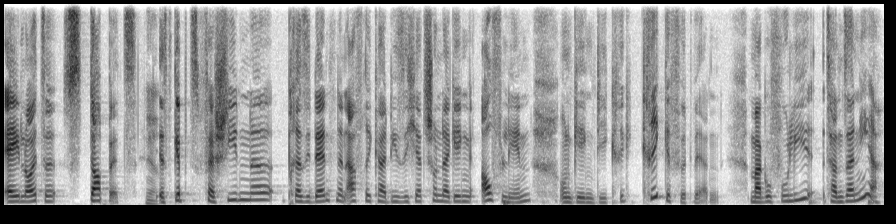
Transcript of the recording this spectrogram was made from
Ey Leute, stop it. Ja. Es gibt verschiedene Präsidenten in Afrika, die sich jetzt schon dagegen auflehnen und gegen die Krieg, Krieg geführt werden. Magufuli, Tansania.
